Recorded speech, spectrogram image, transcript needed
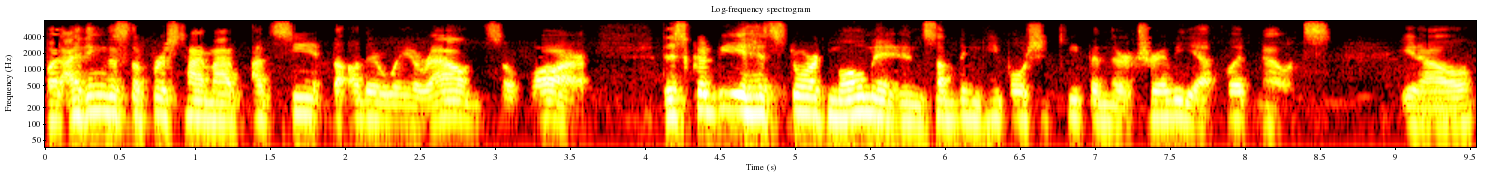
but I think this is the first time I've, I've seen it the other way around so far. This could be a historic moment and something people should keep in their trivia footnotes, you know.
